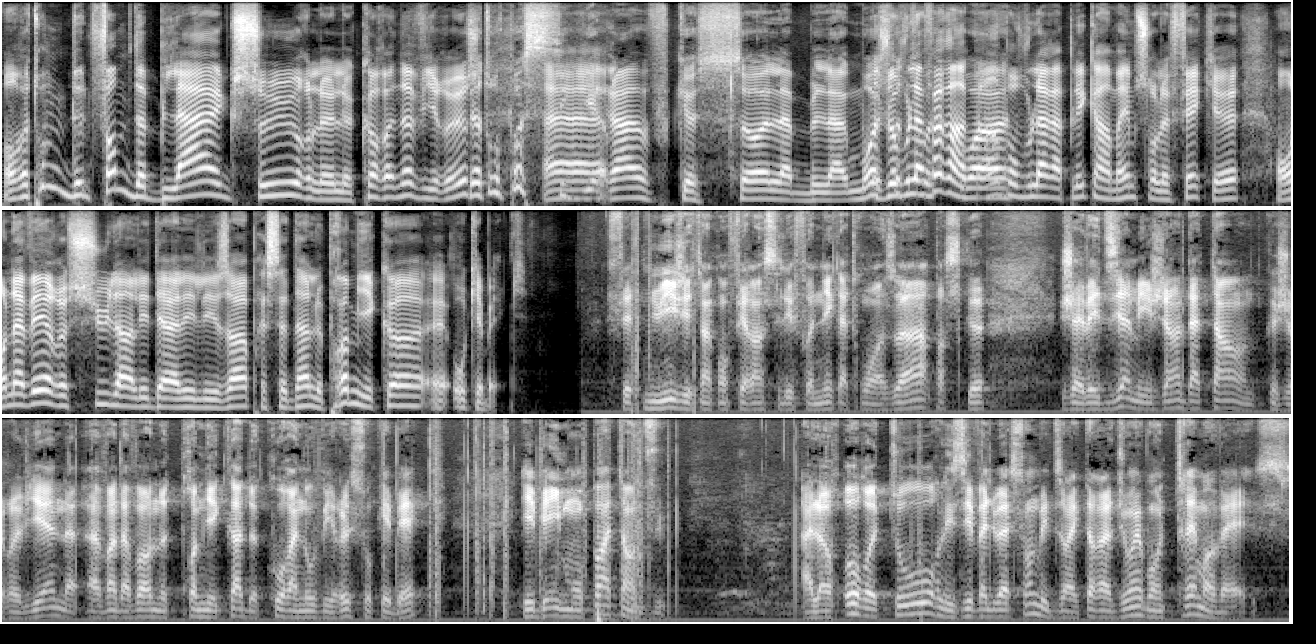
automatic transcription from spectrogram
on retrouve une, une forme de blague sur le, le coronavirus. Je la trouve pas si Euh, grave que ça, la blague. Moi, je vais vous la faire entendre ouais. pour vous la rappeler quand même sur le fait que on avait reçu dans les, dans les- les heures précédentes le premier cas euh, au Québec. Cette nuit, j'étais en conférence téléphonique à 3 heures parce que j'avais dit à mes gens d'attendre que je revienne avant d'avoir notre premier cas de coronavirus au Québec. Eh bien, ils m'ont pas attendu. Alors, au retour, les évaluations de mes directeurs adjoints vont être très mauvaises.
